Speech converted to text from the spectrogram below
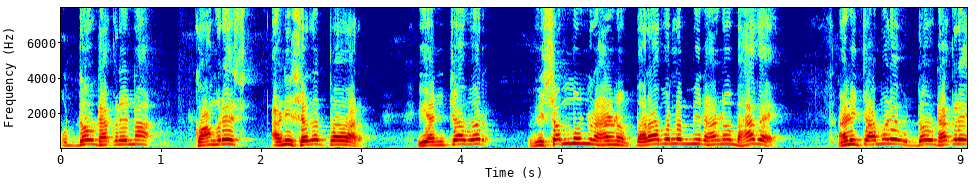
उद्धव ठाकरेंना काँग्रेस आणि शरद पवार यांच्यावर विसंबून राहणं परावलंबी राहणं भाग आहे. आणि त्यामुळे उद्धव ठाकरे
